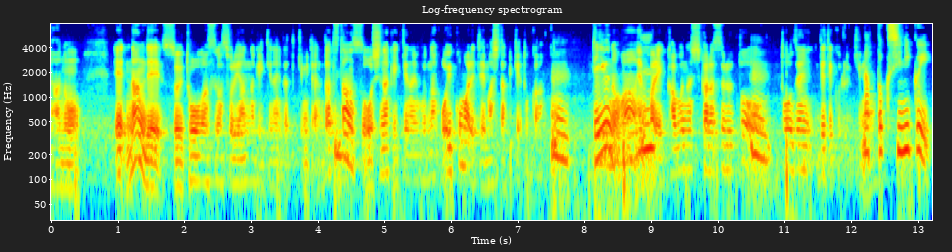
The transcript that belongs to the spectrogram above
あのえなんでそういう東ガスがそれやんなきゃいけないんだっけみたいな脱炭素をしなきゃいけないほどなんか追い込まれてましたっけとか。っていうのはやっぱり株主からするとうん。当然出てくる疑問、納得しにくい。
